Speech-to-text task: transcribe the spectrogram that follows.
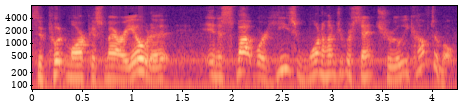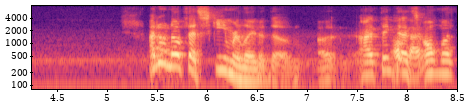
to put Marcus Mariota in a spot where he's 100% truly comfortable. I don't know if that's scheme related though. Uh, I think that's okay. almost.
